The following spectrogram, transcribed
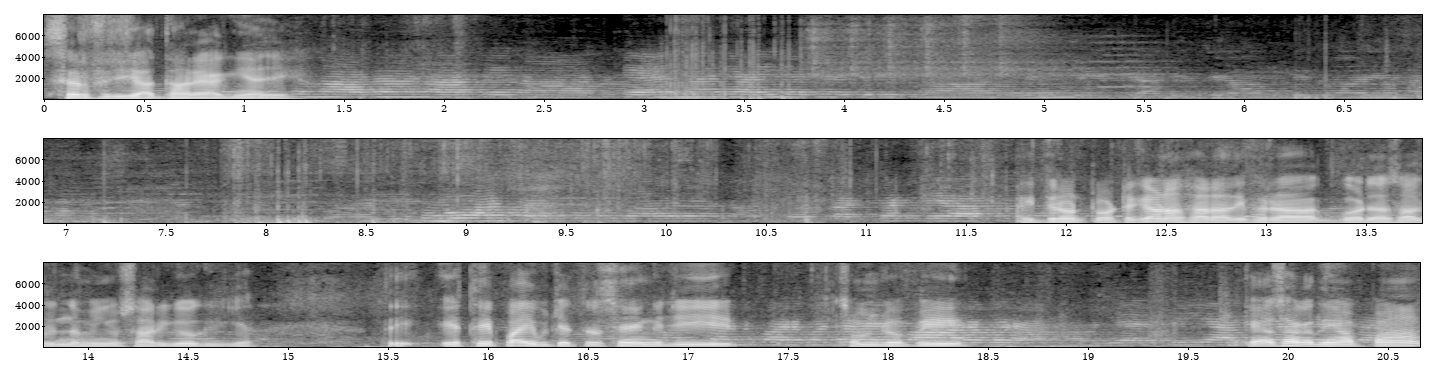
ਸਿਰਫ ਯਾਦਾਂ ਰਹਿ ਗਈਆਂ ਜੀ। ਇਧਰੋਂ ਟੁੱਟ ਗਿਆ ਹੋਣਾ ਸਾਰਾ ਤੇ ਫਿਰ ਗੁਰਦੁਆਰਾ ਸਾਹਿਬ ਦੀ ਨਵੀਂ ਉਸਾਰੀ ਹੋ ਗਈ ਆ। ਤੇ ਇੱਥੇ ਭਾਈ ਬਚਿੱਤਰ ਸਿੰਘ ਜੀ, ਸਮਝੋ ਵੀ ਕਹਿ ਸਕਦੇ ਆ ਆਪਾਂ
